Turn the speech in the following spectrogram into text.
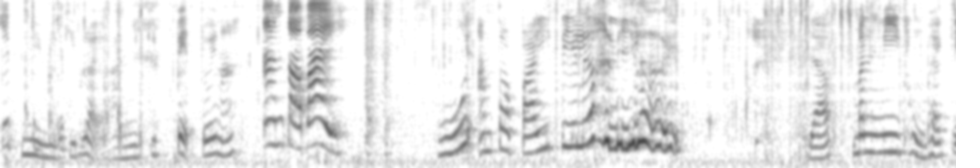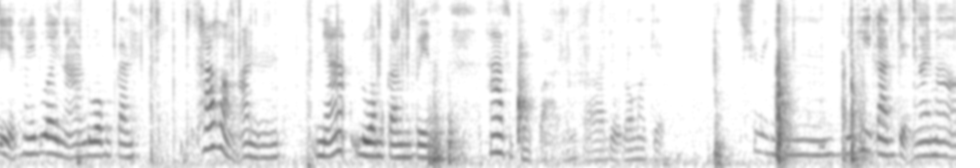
กิ๊บมีมีกิ๊บหลายอันมีกิ๊บเป็ดด้วยนะ อุ้ยอันต่อไปตีเลือกอันนี้เลย เดี๋ยวมันมีถุงแพ็กเกจให้ด้วยนะ รวมกัน ถ้าสองอันเนี้ยรวมกันเป็นห้าสิบกว่าบาทนะคะ เดี๋ยวเรามาแกะชิงวิธีการแกะง่ายมาก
